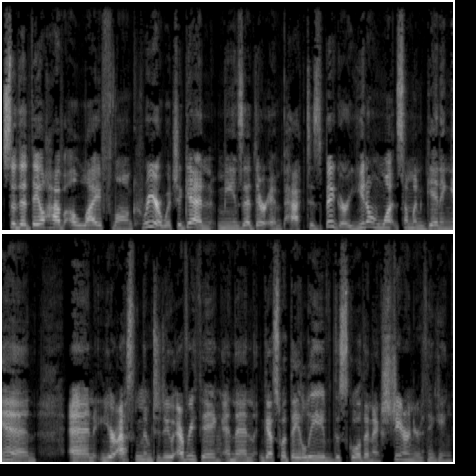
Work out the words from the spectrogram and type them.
so that they'll have a lifelong career, which again means that their impact is bigger. You don't want someone getting in and you're asking them to do everything, and then guess what? They leave the school the next year, and you're thinking,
